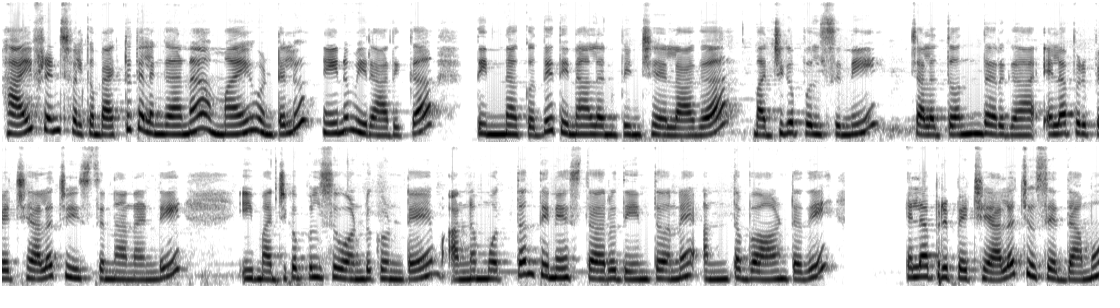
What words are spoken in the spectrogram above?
Hi friends welcome back to Telangana అమ్మాయి వంటలు నేను మీ రాధిక. తిన్న కొద్దీ తినాలనిపించేలాగా మజ్జిగ పులుసుని చాలా తొందరగా ఎలా ప్రిపేర్ చేయాలో చూస్తున్నానండి ఈ మజ్జిగ పులుసు వండుకుంటే అన్నం మొత్తం తినేస్తారు దీంతోనే అంత బాగుంటుంది. ఎలా ప్రిపేర్ చేయాలో చూసేద్దాము.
